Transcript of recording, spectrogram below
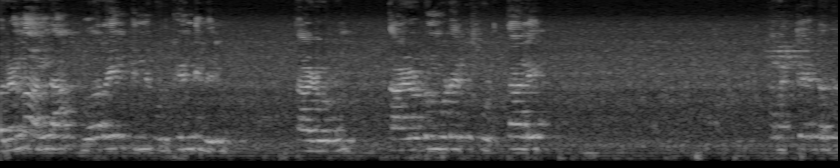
അല്ല വേറെയും പിന്നെ കൊടുക്കേണ്ടി വരും. താഴോട്ടും താഴോട്ടും കൂടെ ഒക്കെ കൊടുത്താലേ കറക്റ്റായിട്ടത്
